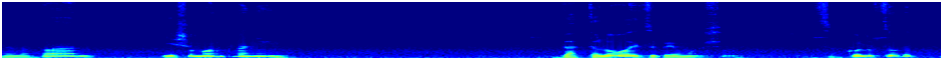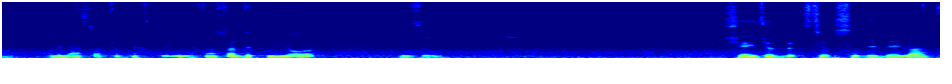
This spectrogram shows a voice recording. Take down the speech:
ללבן יש המון גוונים. ואתה לא רואה את זה ביום הראשון. זה הכל אותו דבר. אבל לאט לאט אתה נכנס לדקויות, וזהו. כשהייתי עוד בבית ספר שדה באילת,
